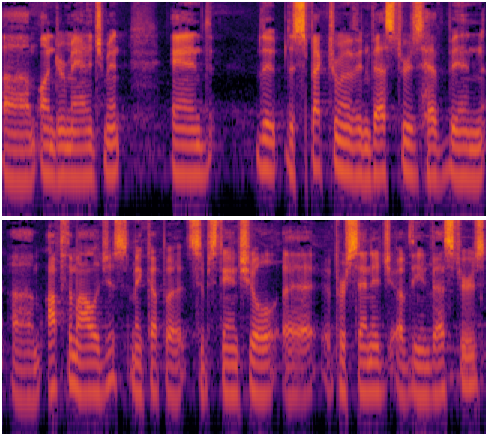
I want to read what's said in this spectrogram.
um, under management. And the, the spectrum of investors have been um, ophthalmologists, make up a substantial uh, percentage of the investors,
